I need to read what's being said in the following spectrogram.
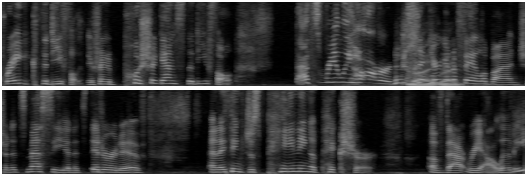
break the default. You're trying to push against the default. That's really hard. Right, you're right. going to fail a bunch and it's messy and it's iterative. And I think just painting a picture of that reality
